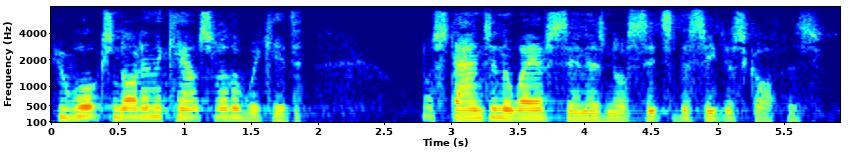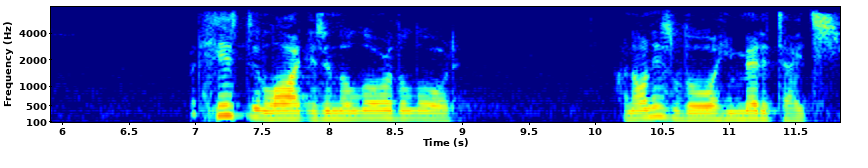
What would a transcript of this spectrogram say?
who walks not in the counsel of the wicked, nor stands in the way of sinners, nor sits at the seat of scoffers. But his delight is in the law of the Lord, and on his law he meditates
